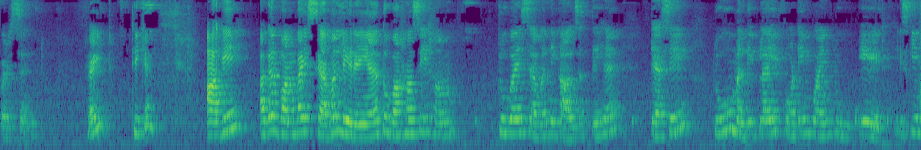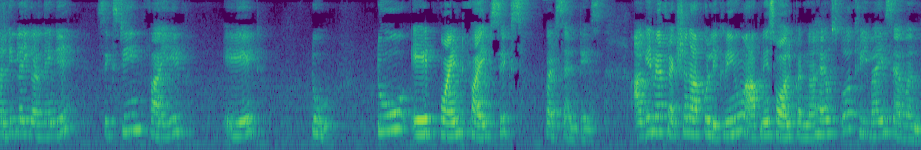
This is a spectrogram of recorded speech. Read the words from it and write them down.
percent right ठीक है? आगे अगर वन बाई सेवन ले रहे हैं तो वहाँ से हम टू बाई सेवन निकाल सकते हैं। कैसे? Two multiply fourteen point two eight इसकी मल्टीप्लाई कर देंगे sixteen five eight two two eight point five six percentage आगे मैं फ्रैक्शन आपको लिख रही हूँ, आपने सॉल्व करना है उसको थ्री बाई सेवन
